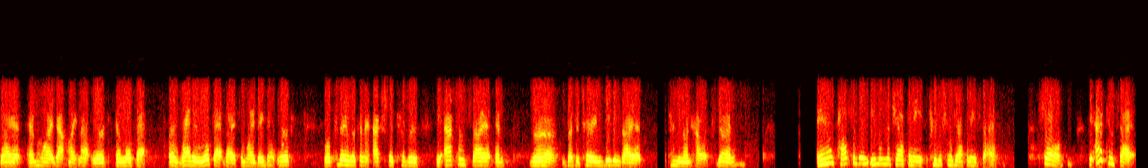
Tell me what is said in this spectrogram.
diet and why that might not work, and low fat, or rather low fat diets and why they don't work. Well, today we're going to actually cover the Atkins diet and the vegetarian vegan diet, depending on how it's done, and possibly even the Japanese traditional Japanese diet. So, the Atkins diet,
